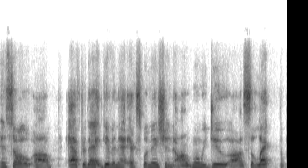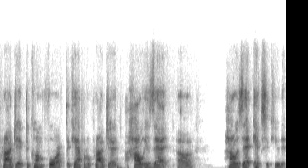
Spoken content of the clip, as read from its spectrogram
and so um, after that, given that explanation, uh, when we do uh, select the project to come forth, the capital project, how is that uh, how is that executed?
